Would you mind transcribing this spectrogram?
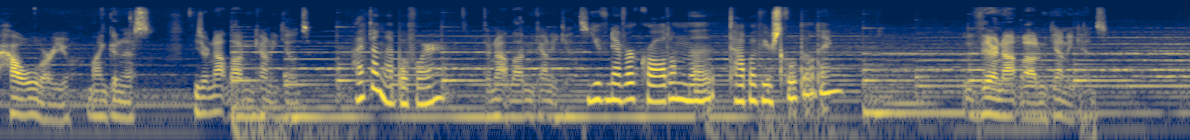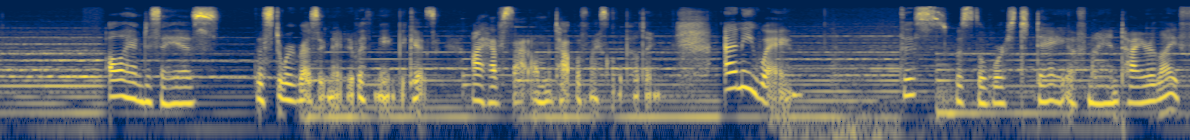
how old are you? My goodness. These are not Loudoun County kids. I've done that before. They're not Loudoun County kids. You've never crawled on the top of your school building? They're not Loudoun County kids. All I have to say is the story resonated with me because I have sat on the top of my school building. Anyway, this was the worst day of my entire life.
